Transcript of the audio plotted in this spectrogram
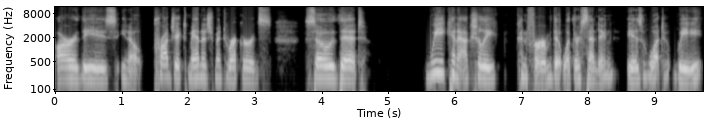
are these, you know, project management records so that we can actually confirm that what they're sending is what we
